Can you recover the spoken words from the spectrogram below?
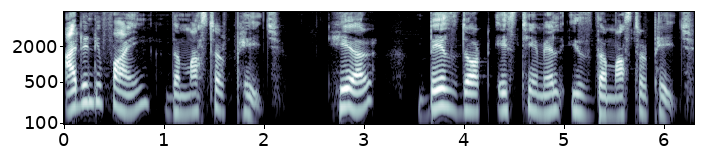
Identifying the master page. Here base.html is the master page.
